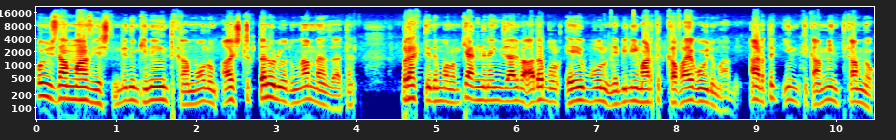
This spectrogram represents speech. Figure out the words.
O yüzden vazgeçtim. Dedim ki ne intikamı oğlum açlıktan ölüyordum lan ben zaten. Bırak dedim oğlum kendine güzel bir ada bul, ev bul ne bileyim artık kafaya koydum abi. Artık intikam intikam yok.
